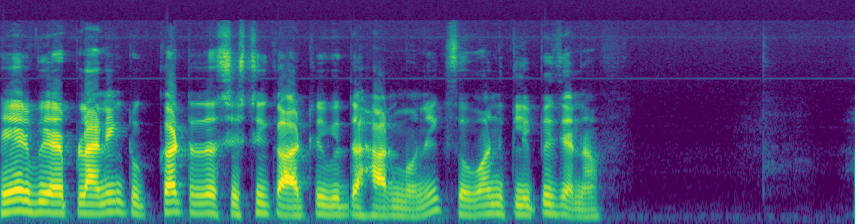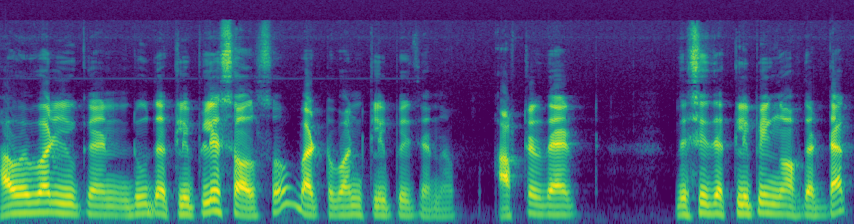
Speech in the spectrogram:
Here we are planning to cut the cystic artery with the harmonic. So, one clip is enough. However, you can do the clipless also, but one clip is enough. After that, this is the clipping of the duct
